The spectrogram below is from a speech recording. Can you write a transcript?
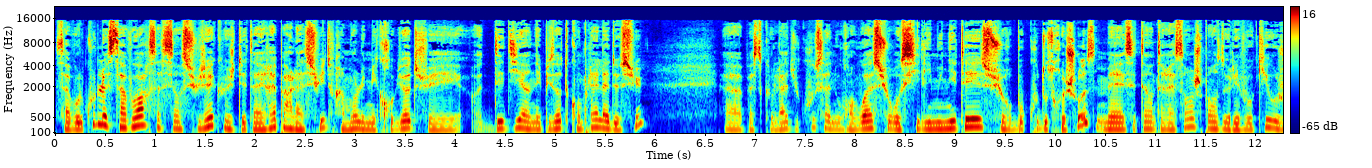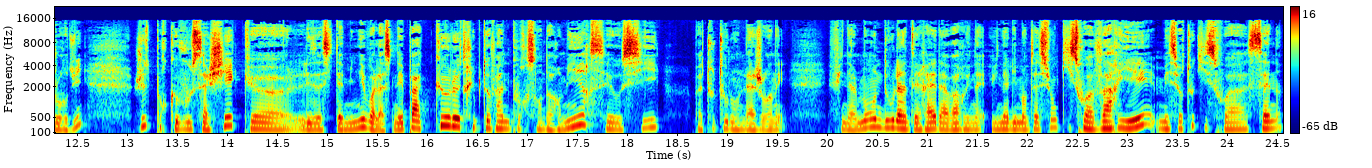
Ça vaut le coup de le savoir, ça c'est un sujet que je détaillerai par la suite. Vraiment le microbiote, je vais euh, dédier un épisode complet là-dessus. Euh, parce que là, du coup, ça nous renvoie sur aussi l'immunité, sur beaucoup d'autres choses, mais c'était intéressant, je pense, de l'évoquer aujourd'hui, juste pour que vous sachiez que les acides aminés, voilà, ce n'est pas que le tryptophane pour s'endormir, c'est aussi bah, tout au long de la journée. Finalement, d'où l'intérêt d'avoir une, alimentation qui soit variée, mais surtout qui soit saine,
